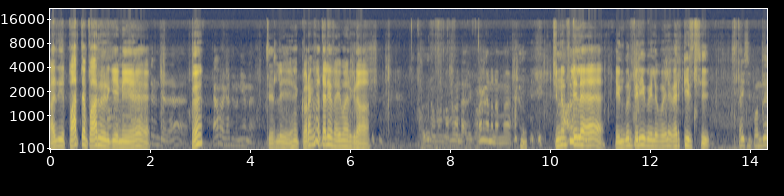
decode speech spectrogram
அது பார்த்த பார்வை இருக்கு என்னைய. தெரியல எனக்கு குரங்கு பார்த்தாலே பயமா இருக்குடா. அது நம்ம நம்ம தான்டா அது குரங்கு தானே நம்ம சின்ன பிள்ளையில எங்க ஊர் பெரிய கோயில போயில விரட்டிருச்சு. இப்போ வந்து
